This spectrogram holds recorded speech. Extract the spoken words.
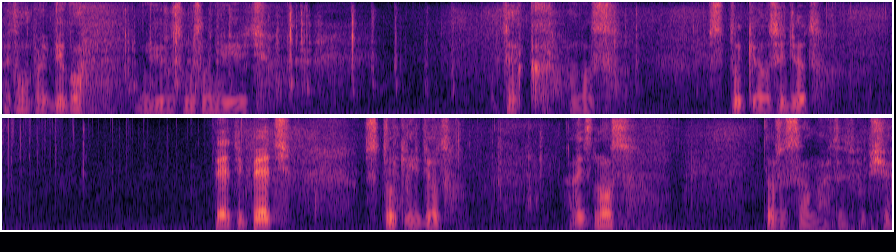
Этому пробегу не вижу смысла не верить. Так, у нас в стоке у нас идет 5,5 в стоке идет. А износ то же самое. То есть вообще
